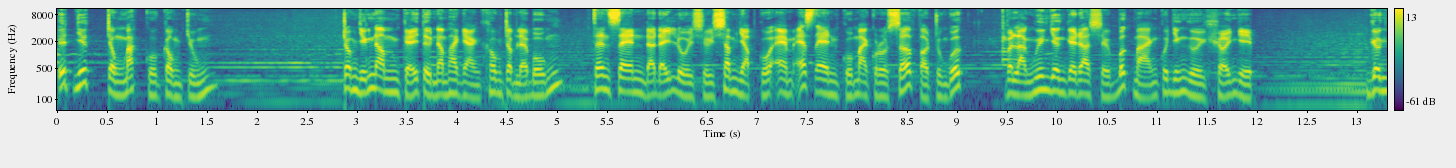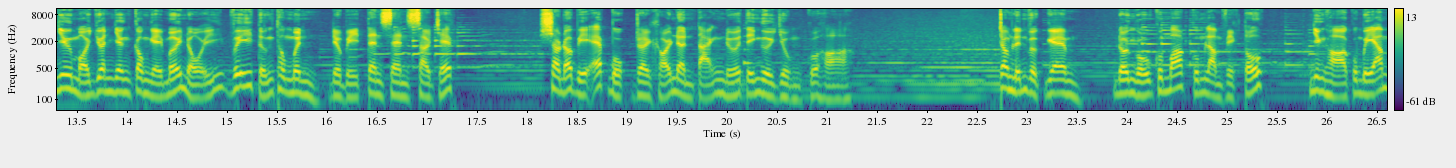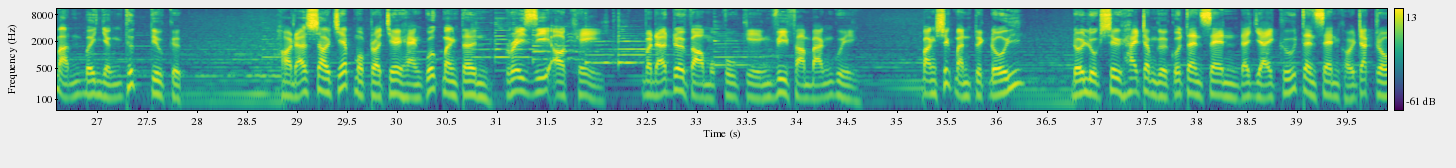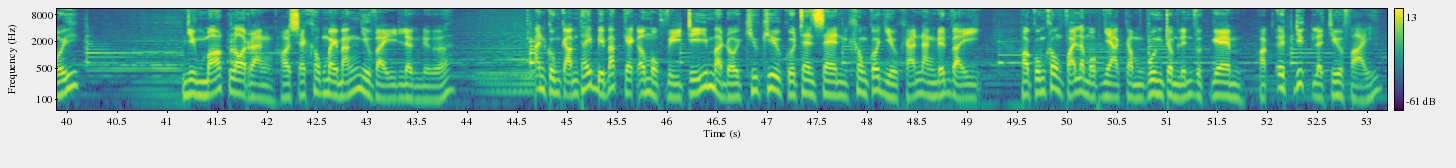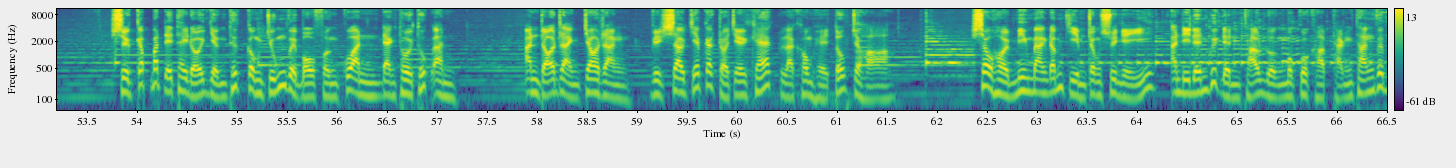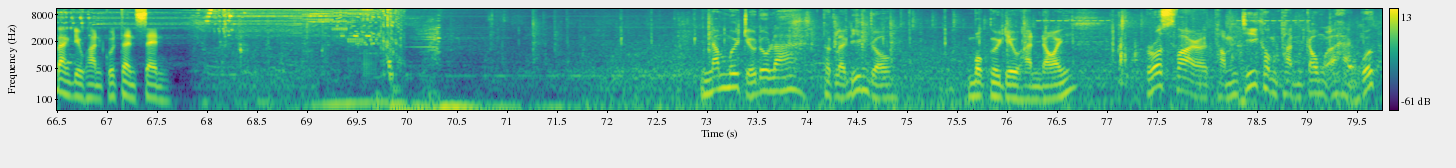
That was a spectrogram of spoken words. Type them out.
ít nhất trong mắt của công chúng. Trong những năm kể từ năm 2004, Tencent đã đẩy lùi sự xâm nhập của MSN của Microsoft vào Trung Quốc và là nguyên nhân gây ra sự bất mãn của những người khởi nghiệp. Gần như mọi doanh nhân công nghệ mới nổi với ý tưởng thông minh đều bị Tencent sao chép, sau đó bị ép buộc rời khỏi nền tảng nửa tỷ người dùng của họ. Trong lĩnh vực game, đội ngũ của Mark cũng làm việc tốt, nhưng họ cũng bị ám ảnh bởi nhận thức tiêu cực. Họ đã sao chép một trò chơi Hàn Quốc mang tên Crazy Arcade và đã rơi vào một vụ kiện vi phạm bản quyền. Bằng sức mạnh tuyệt đối, đội luật sư 200 người của Tencent đã giải cứu Tencent khỏi rắc rối. Nhưng Mark lo rằng họ sẽ không may mắn như vậy lần nữa. Anh cũng cảm thấy bị mắc kẹt ở một vị trí mà đội QQ của Tencent không có nhiều khả năng đến vậy. Họ cũng không phải là một nhà cầm quân trong lĩnh vực game, hoặc ít nhất là chưa phải. Sự cấp bách để thay đổi nhận thức công chúng về bộ phận của anh đang thôi thúc anh. Anh rõ ràng cho rằng việc sao chép các trò chơi khác là không hề tốt cho họ. Sau hồi miên man đắm chìm trong suy nghĩ, anh đi đến quyết định thảo luận một cuộc họp thẳng thắn với ban điều hành của Tencent. $50 triệu đô la, thật là điên rồ. Một người điều hành nói, Crossfire thậm chí không thành công ở Hàn Quốc.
